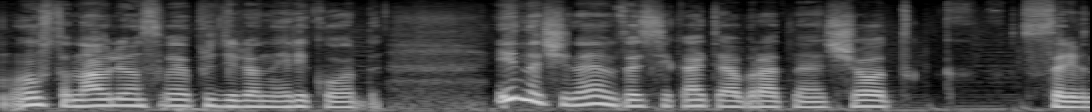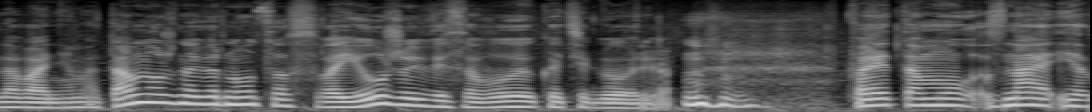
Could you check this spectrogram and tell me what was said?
мы устанавливаем свои определенные рекорды и начинаем засекать обратный отсчет к соревнованиям. А там нужно вернуться в свою же весовую категорию. Поэтому, зная... Я...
